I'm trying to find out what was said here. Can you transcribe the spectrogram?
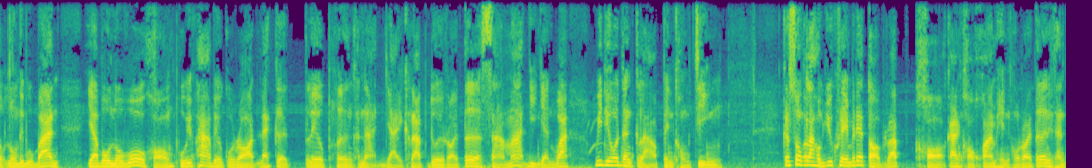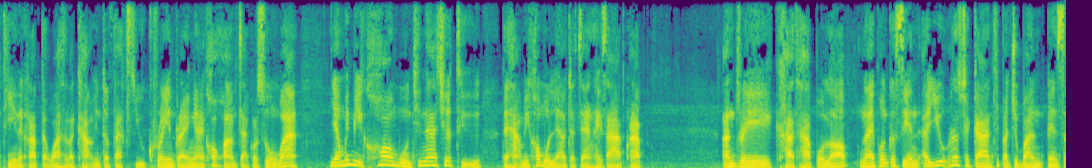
ตกลงในหมู่บ้าน ยาโบโนโวของภูมิภาคเบลโกรอดและเกิดเปลวเพลิงขนาดใหญ่ครับ โดยรอยเตอร์สามารถยืนยันว่าวิดีโอดังกล่าวเป็นของจริง กระทรวงกลาโหมยูเครนไม่ได้ตอบรับขอการขอความเห็นของรอยเตอร์ในทันทีนะครับ แต่ว่าสำนักข่าวอินเตอร์แฟกซ์ยูเครนรายงานข้อความจากกระทรวงว่า ยังไม่มีข้อมูลที่น่าเชื่อถือ แต่หากมีข้อมูลแล้วจะแจ้งให้ทราบครับอันเดรคาทาโปลอฟนายพลเกษียณอายุราชการที่ปัจจุบันเป็นส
